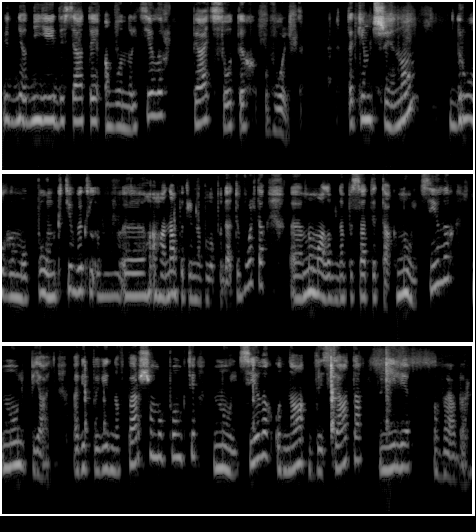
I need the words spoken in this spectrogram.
від ні- однієї десятої або 0,5 вольт. Таким чином, другому пункті, викл- е, ага, нам потрібно було подати в вольтах, е, ми мали б написати так 0,05, а відповідно в першому пункті 0,1 мілівебер.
